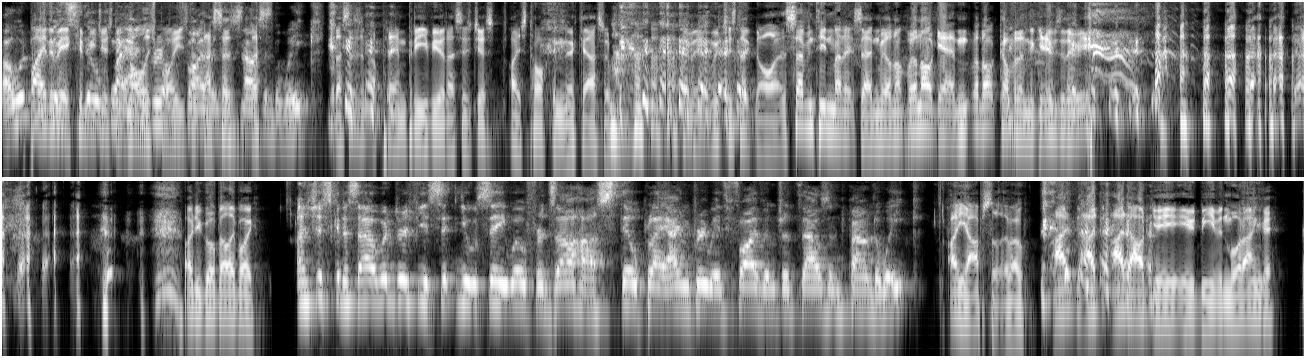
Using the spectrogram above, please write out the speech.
I wonder By the way, can we just acknowledge, boys, that this is- this-. This isn't a prem preview. This is just us talking Newcastle. I mean, we just acknowledge it. Seventeen minutes in, we're not we're not getting we're not covering the games of the week. On you go, Billy Boy. I was just going to say, I wonder if you see, you'll see Wilfred Zaha still play angry with five hundred thousand pound a week. Oh, yeah, absolutely will. I'd, I'd, I'd argue he would be even more angry.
